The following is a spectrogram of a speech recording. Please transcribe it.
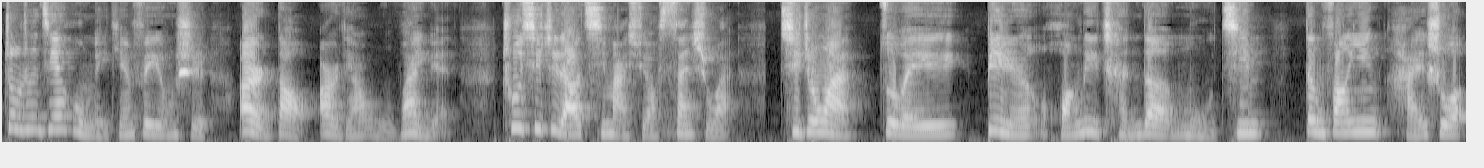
重症监护每天费用是二到二点五万元，初期治疗起码需要三十万。其中啊，作为病人黄立晨的母亲邓芳英还说。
